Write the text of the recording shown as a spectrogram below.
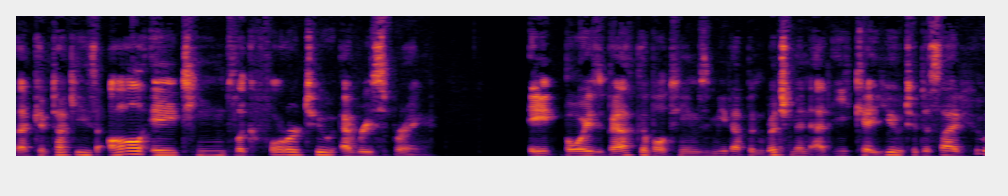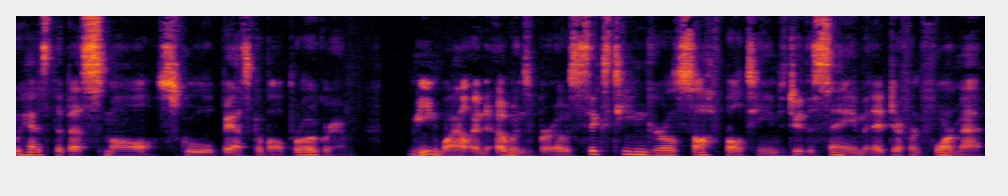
that Kentucky's All A teams look forward to every spring. Eight boys basketball teams meet up in Richmond at EKU to decide who has the best small school basketball program. Meanwhile, in Owensboro, 16 girls softball teams do the same in a different format.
